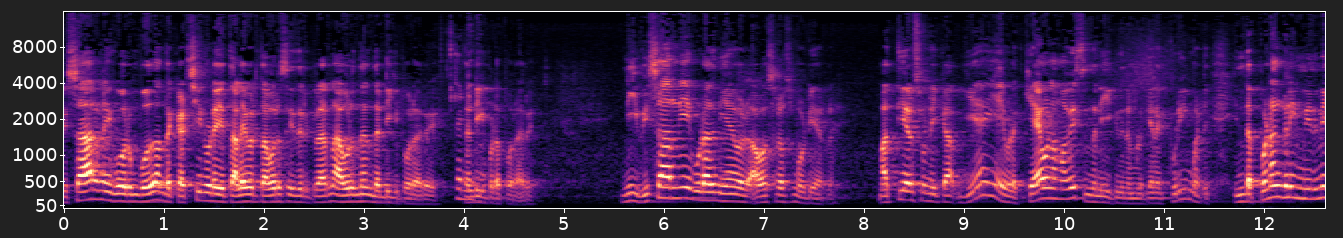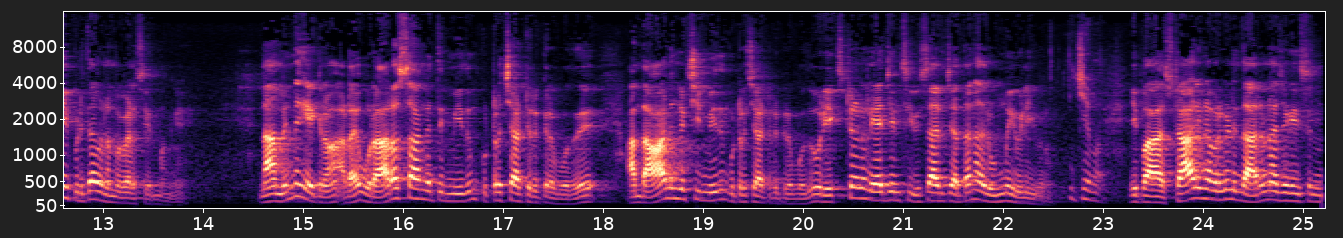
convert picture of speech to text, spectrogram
விசாரணை கோரும்போது அந்த கட்சியினுடைய தலைவர் தவறு செய்திருக்கிறாருன்னு அவரும் தான் தண்டிக்க போறாரு. தண்டிக்கப்பட போறாரு. நீ விசாரணையே கூடாது நீ அவசர அவசரமா ஓடியாடுற? மத்திய அரசு உன்னை கா- ஏன் இவ்வளவு கேவலமாவே சிந்தனை இருக்குது நம்மளுக்கு? எனக்கு புரிய மாட்டேங்குது. இந்த பிணங்களின் மீதுமே இப்படித்தான் நம்ம வேலை செய்யணுமாங்க? நாம் என்ன கேட்குறோம்? அட ஒரு அரசாங்கத்தின் மீதும் குற்றச்சாட்டு இருக்கிற போது அந்த ஆளுங்கட்சியின் மீதும் குற்றச்சாட்டு இருக்கிற போது ஒரு எக்ஸ்டர்னல் ஏஜென்சி விசாரிச்சா தானே அதில் உண்மை வெளியே வரும். நிச்சயமா. இப்போ ஸ்டாலின் அவர்கள் இந்த அருணா ஜெகதீசன்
